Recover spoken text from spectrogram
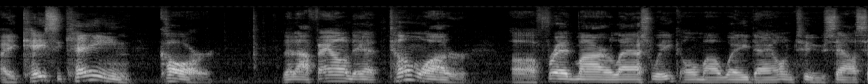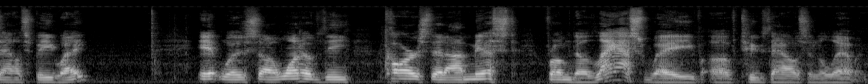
a Kasey Kahne car that I found at Tumwater uh, Fred Meyer last week on my way down to South Sound Speedway. It was uh, one of the cars that I missed from the last wave of 2011.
